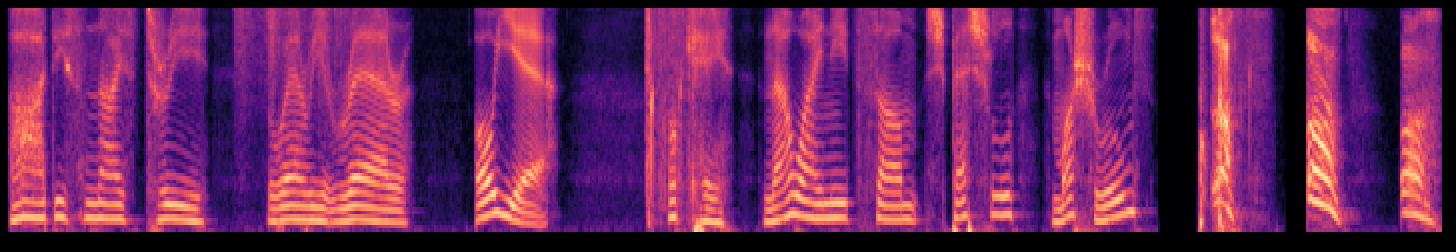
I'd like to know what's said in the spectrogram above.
Ah, this nice tree. Very rare. Oh yeah. Okay, now I need some special mushrooms. Oh, oh, oh,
